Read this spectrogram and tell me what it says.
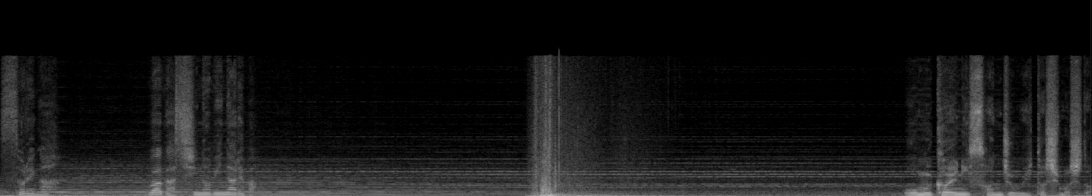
それが我が忍びなれば。お迎えに参上いたしました。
